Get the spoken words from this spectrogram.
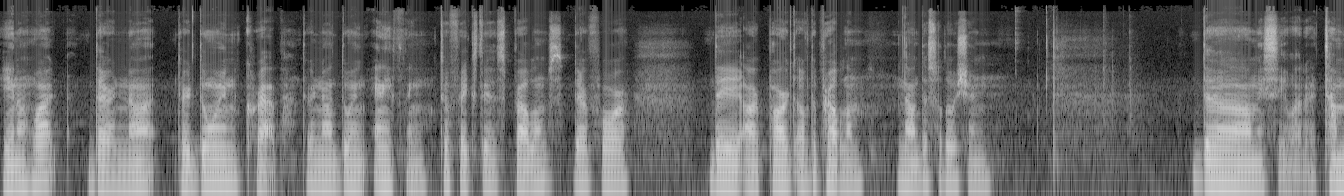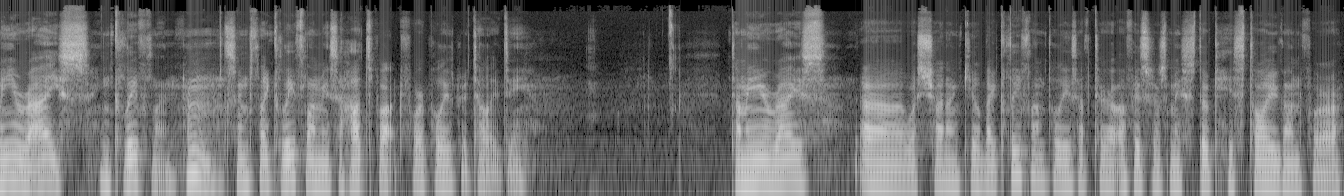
you know what? They're not they're doing crap. They're not doing anything to fix these problems. Therefore, they are part of the problem, not the solution. The let me see what Tamir Rice in Cleveland. Hmm, seems like Cleveland is a hotspot for police brutality. Tamir Rice uh, was shot and killed by Cleveland police after officers mistook his toy gun for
